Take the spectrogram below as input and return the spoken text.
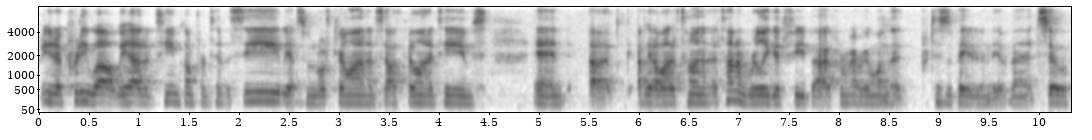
you know pretty well we had a team come from tennessee we had some north carolina and south carolina teams and uh, I've got a lot of ton a ton of really good feedback from everyone that participated in the event. So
